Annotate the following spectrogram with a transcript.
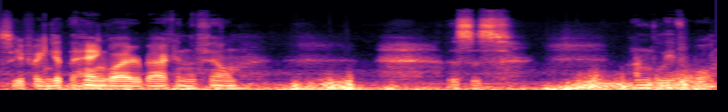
See if I can get the hang glider back in the film. This is unbelievable.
